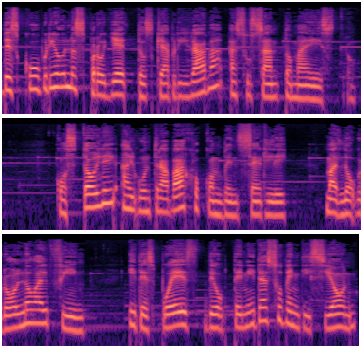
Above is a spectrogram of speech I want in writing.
descubrió los proyectos que abrigaba a su santo maestro. Costóle algún trabajo convencerle, mas logrólo al fin, y después de obtenida su bendición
